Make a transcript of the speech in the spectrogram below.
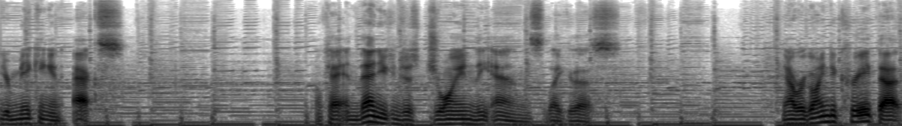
you're making an X. Okay, and then you can just join the ends like this. Now we're going to create that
